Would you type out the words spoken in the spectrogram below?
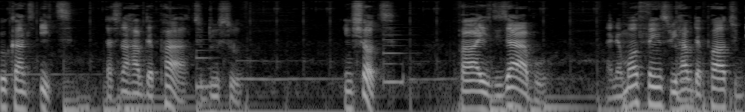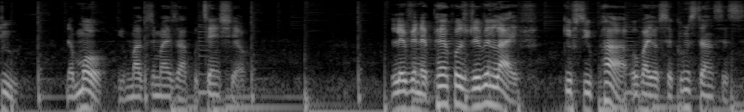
who can't eat does not have the power to do so. In short, power is desirable, and the more things we have the power to do, the more we maximize our potential. Living a purpose driven life gives you power over your circumstances.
